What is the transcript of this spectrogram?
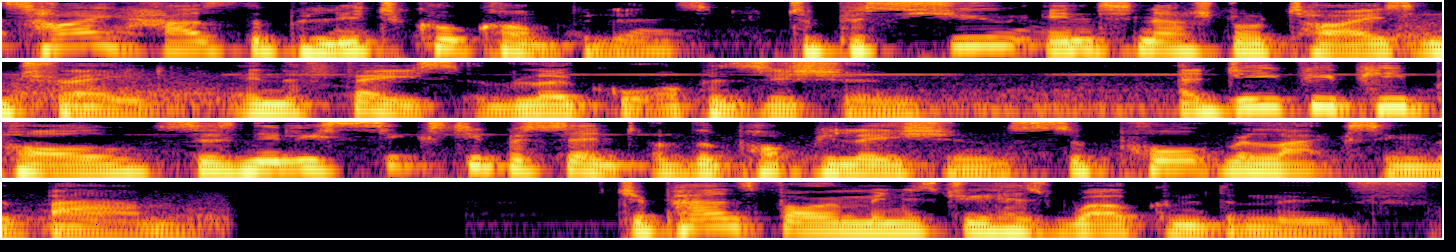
Tsai has the political confidence to pursue international ties and trade in the face of local opposition. A DPP poll says nearly 60% of the population support relaxing the ban. Japan's foreign ministry has welcomed the move,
